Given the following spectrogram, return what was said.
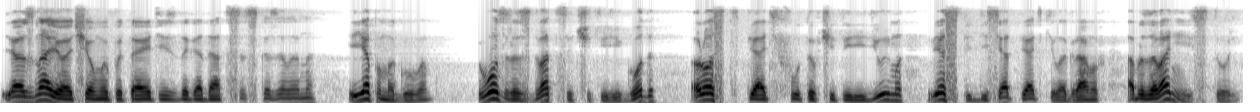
«Я знаю, о чем вы пытаетесь догадаться», — сказала она, — «и я помогу вам. Возраст 24 года, рост 5 футов 4 дюйма, вес 55 килограммов, образование историк.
